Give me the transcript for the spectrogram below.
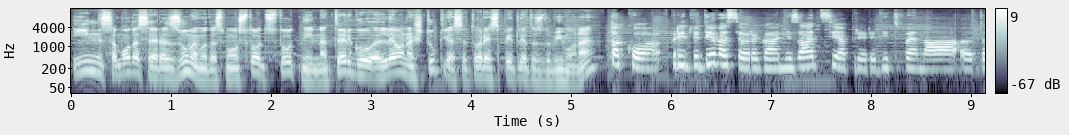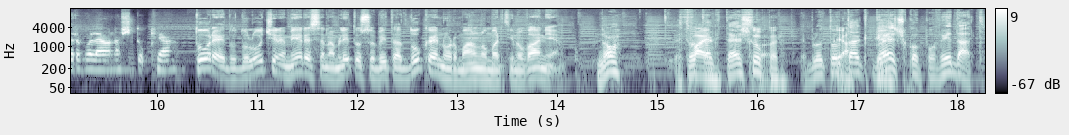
In samo da se razumemo, da smo 100 odstotni na trgu Leona Štuklja, se torej spet letos dobimo. Ne? Tako, predvideva se organizacija prireditve na eh, trgu Leona Štuklja. Torej, do določene mere se nam letos obeta dokaj normalno Martinovanje. No, je to tako težko. super. Je bilo to Ja, tako težko povedati.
